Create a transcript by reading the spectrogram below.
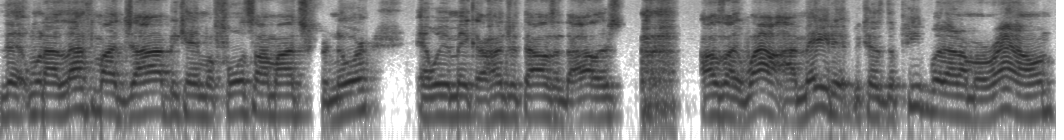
that when I left my job, became a full time entrepreneur, and we make hundred thousand dollars, I was like, wow, I made it because the people that I'm around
